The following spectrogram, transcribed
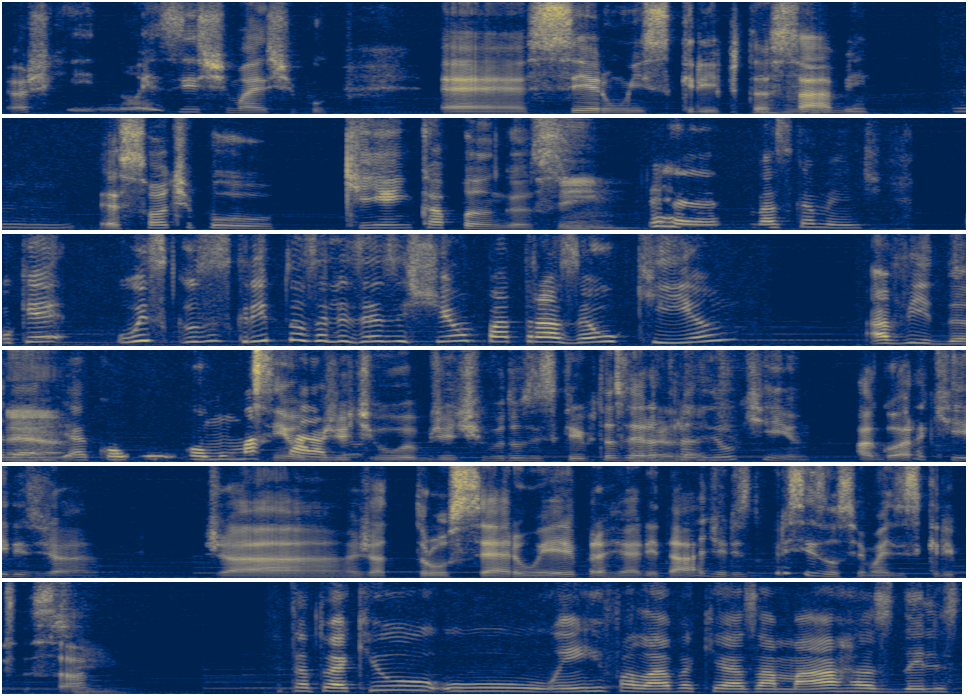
eu acho que não existe mais, tipo, é, ser um scripta, Uhum. sabe? Uhum, É só, tipo, Kian em capangas. Sim. basicamente. Porque os, os scriptos, eles existiam pra trazer o Kian à vida, né? É. Como, como marcado. Sim, o, objeti- o objetivo dos scriptas É era verdade. trazer o Kian. Agora que eles já, já, já trouxeram ele pra realidade, eles não precisam ser mais scriptas, sabe? Sim. Tanto é que o, o Henry falava que as amarras deles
